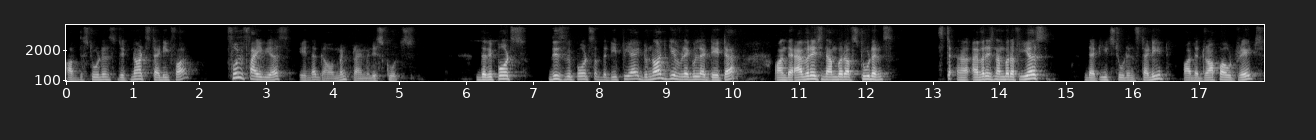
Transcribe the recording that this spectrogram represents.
of the students did not study for full five years in the government primary schools. The reports, these reports of the DPI do not give regular data on the average number of students, st- uh, average number of years that each student studied or the dropout rates,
